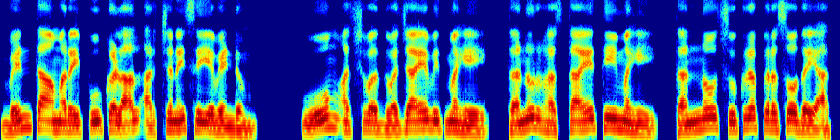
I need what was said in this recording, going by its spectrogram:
வெண் தாமரை பூக்களால் அர்ச்சனை செய்ய வேண்டும். ஓம் அஸ்வத்வஜாய வித்மகே தனுர் ஹஸ்தாய தீமகி. தன்னோ சுக்ர பிரசோதயாத்.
